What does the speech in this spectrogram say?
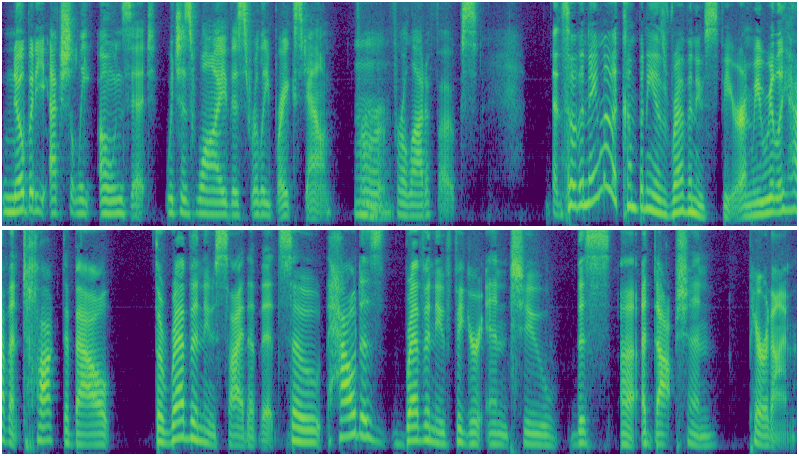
nobody actually owns it, which is why this really breaks down for, mm. for a lot of folks. And so the name of the company is Revenue Sphere, and we really haven't talked about the revenue side of it. So, how does revenue figure into this uh, adoption paradigm?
